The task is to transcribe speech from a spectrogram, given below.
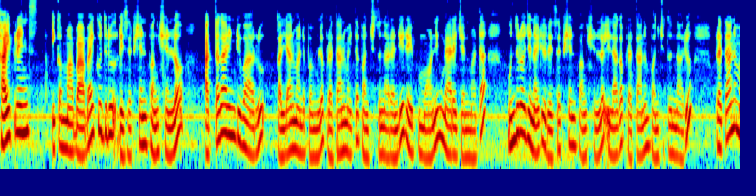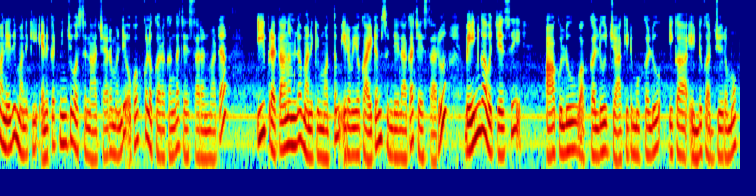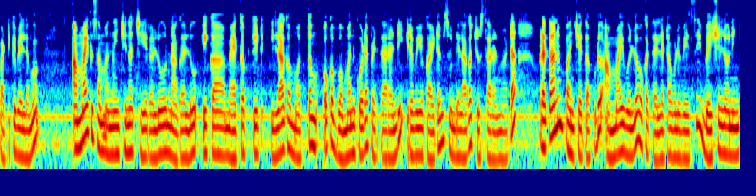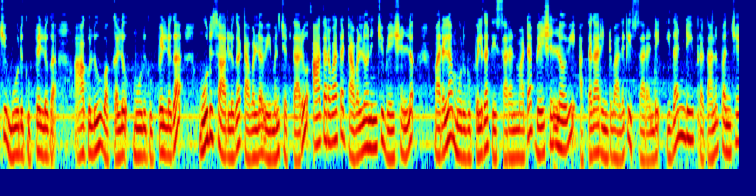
Hi friends ఇక మా బాబాయ్ కుదురు రిసెప్షన్ ఫంక్షన్లో అత్తగారింటి వారు కళ్యాణ మండపంలో ప్రధానమైతే పంచుతున్నారండి. రేపు మార్నింగ్ మ్యారేజ్ అనమాట ముందు రోజు నైట్ రిసెప్షన్ ఫంక్షన్లో ఇలాగ ప్రధానం పంచుతున్నారు. ప్రధానం అనేది మనకి వెనకటి నుంచి వస్తున్న ఆచారం అండి. ఒక్కొక్కరు ఒక రకంగా చేస్తారనమాట ఈ ప్రధానంలో మనకి మొత్తం ఇరవై ఒక ఐటమ్స్ ఉండేలాగా చేస్తారు. మెయిన్గా వచ్చేసి ఆకులు వక్కలు జాకెట్ ముక్కలు ఇక ఎండు ఖర్జూరము పట్టిక బెల్లము అమ్మాయికి సంబంధించిన చీరలు నగలు ఇక మేకప్ కిట్ ఇలాగ మొత్తం ఒక బొమ్మను కూడా పెడతారండి. ఇరవై ఒక ఐటమ్స్ ఉండేలాగా చూస్తారనమాట ప్రధానం పంచేటప్పుడు అమ్మాయి ఒళ్ళో ఒక తెల్ల టవులు వేసి బేషన్లో నుంచి మూడు గుప్పెళ్ళుగా ఆకులు వక్కలు మూడు గుప్పెళ్ళుగా మూడు సార్లుగా టవల్లో వేయమని చెప్తారు. ఆ తర్వాత టవల్లో నుంచి బేషన్లో మరలా మూడు గుప్పెలుగా తీస్తారనమాట బేషన్లోవి అత్తగారింటి వాళ్ళకి ఇస్తారండి. ఇదండి ప్రధాన పంచే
